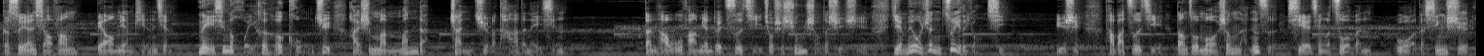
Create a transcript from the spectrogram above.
可虽然小芳表面平静，内心的悔恨和恐惧还是慢慢的占据了他的内心。但他无法面对自己就是凶手的事实，也没有认罪的勇气，于是他把自己当作陌生男子写进了作文《我的心事》里。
